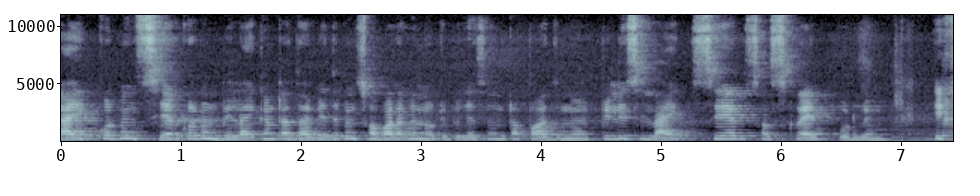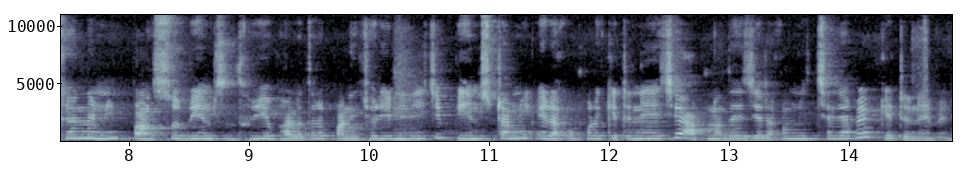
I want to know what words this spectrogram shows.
লাইক করবেন শেয়ার করবেন বেল আইকনটা দাবিয়ে দেবেন। সবার আগে নোটিফিকেশানটা পাওয়ার জন্য প্লিজ লাইক শেয়ার সাবস্ক্রাইব করবেন। এখানে আমি পাঁচশো বিনস ধুয়ে ভালো করে পানি ঝরিয়ে নিয়ে নিয়েছি। বিনসটা আমি এরকম করে কেটে নিয়েছি। আপনাদের যেরকম ইচ্ছা যাবে কেটে নেবেন।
